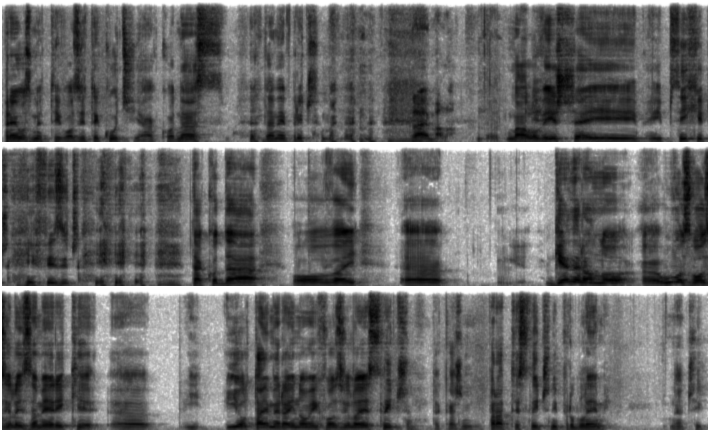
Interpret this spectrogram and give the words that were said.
preuzmete i vozite kući, a kod nas, da ne pričam, Traje malo. malo više i, i psihički i fizički. Tako da, ovaj, e, generalno, e, uvoz vozila iz Amerike e, i, i oldtimera i novih vozila je sličan, da kažem, prate slični problemi. Znači,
